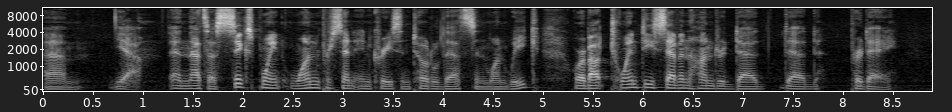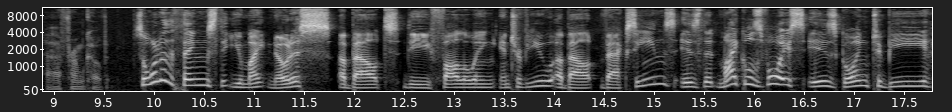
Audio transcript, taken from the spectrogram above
Um, yeah, and that's a 6.1% increase in total deaths in one week, or about 2,700 dead, dead per day uh, from COVID. So, one of the things that you might notice about the following interview about vaccines is that Michael's voice is going to be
